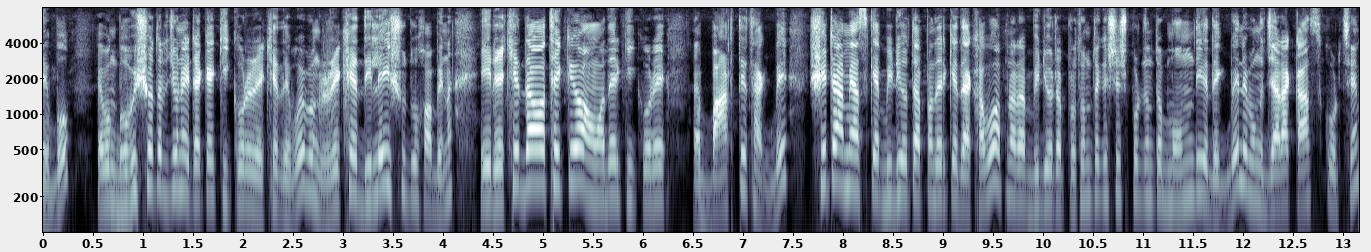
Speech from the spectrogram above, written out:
নেব এবং ভবিষ্যতের জন্য এটাকে কি করে রেখে দেব এবং রেখে দিলেই শুধু হবে না, এই রেখে দেওয়া থেকেও আমাদের কি করে বাড়তে থাকবে। সেটা আমি আজকে ভিডিওতে আপনাদেরকে দেখাবো। আপনারা ভিডিওটা প্রথম থেকে শেষ পর্যন্ত মন দিয়ে দেখবেন এবং যারা কাজ করছেন,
